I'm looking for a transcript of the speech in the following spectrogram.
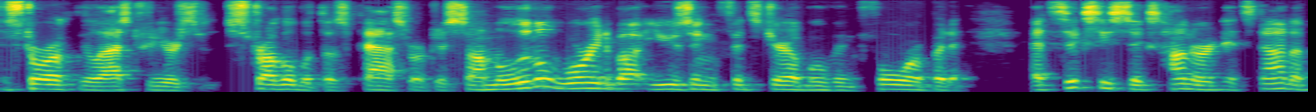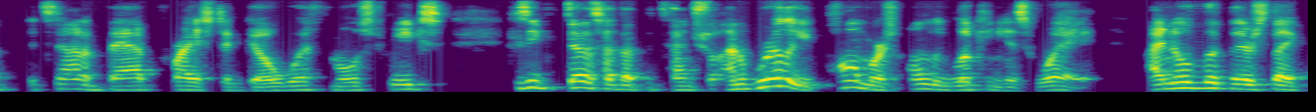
historically the last two years struggled with those pass rushes. So I'm a little worried about using Fitzgerald moving forward. But at 6,600, it's not a it's not a bad price to go with most weeks because he does have the potential. And really, Palmer's only looking his way. I know that there's like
